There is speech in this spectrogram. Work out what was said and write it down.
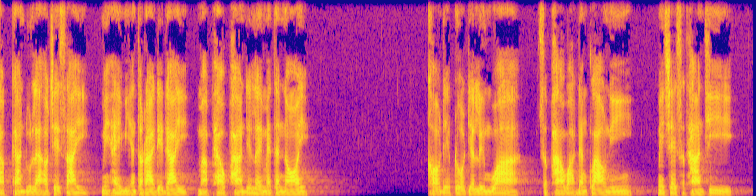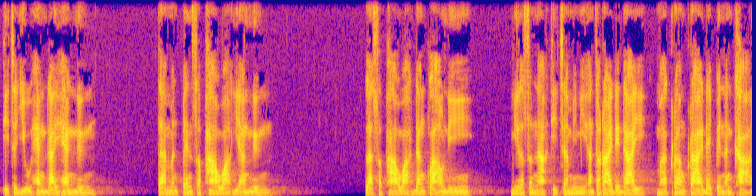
รับการดูแลเอาใจใส่ ไม่ให้มีอันตรายใด ๆ มาแผ่วพานได้เลยแม้แต่น้อย ขอได้โปรดอย่าลืมว่า สภาวะดังกล่าวนี้ ไม่ใช่สถานที่ที่จะอยู่แห่งใดแห่งหนึ่ง แต่มันเป็นสภาวะอย่างหนึ่ง และสภาวะดังกล่าวนี้ มีลักษณะที่จะไม่มีอันตรายใด ๆ มากล้ามกลายได้เป็นอันขาด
